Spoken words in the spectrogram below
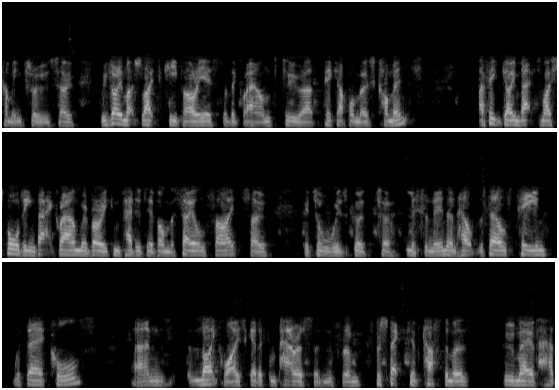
coming through. So we very much like to keep our ears to the ground to uh, pick up on those comments. I think going back to my sporting background, we're very competitive on the sales side. So it's always good to listen in and help the sales team with their calls and likewise get a comparison from prospective customers who may have had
